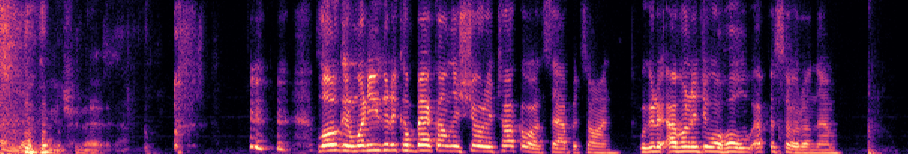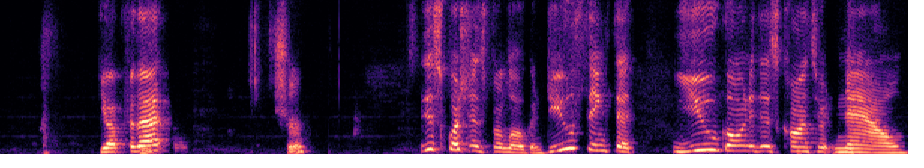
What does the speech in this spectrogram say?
I've got the internet. Logan, when are you going to come back on the show to talk about Sabaton? We're gonna. I want to do a whole episode on them. You up for that? Sure. This question is for Logan. Do you think that you going to this concert now?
